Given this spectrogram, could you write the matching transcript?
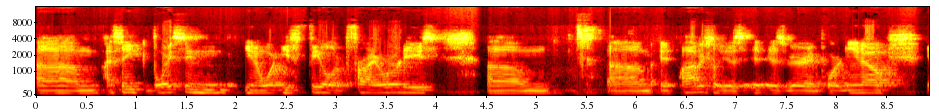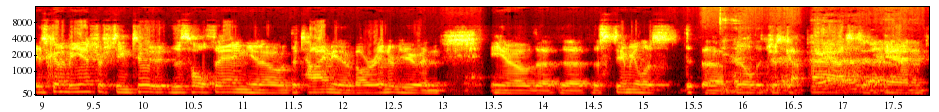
um, I think voicing, you know, what you feel are priorities, um, um, it obviously is is very important. You know, it's going to be interesting too. This whole thing, you know, the timing of our interview and you know the the, the stimulus uh, bill that just got passed and,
